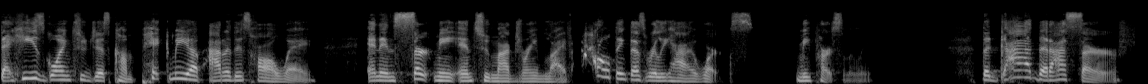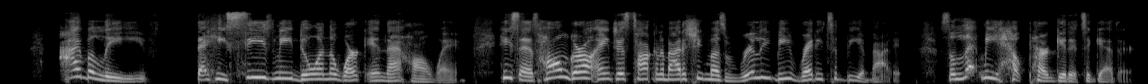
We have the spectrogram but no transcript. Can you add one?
That he's going to just come pick me up out of this hallway and insert me into my dream life. I don't think that's really how it works, me personally. The God that I serve, I believe that he sees me doing the work in that hallway. He says, Homegirl ain't just talking about it. She must really be ready to be about it. So let me help her get it together.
